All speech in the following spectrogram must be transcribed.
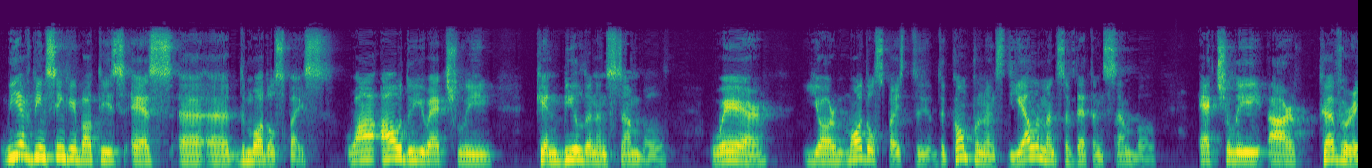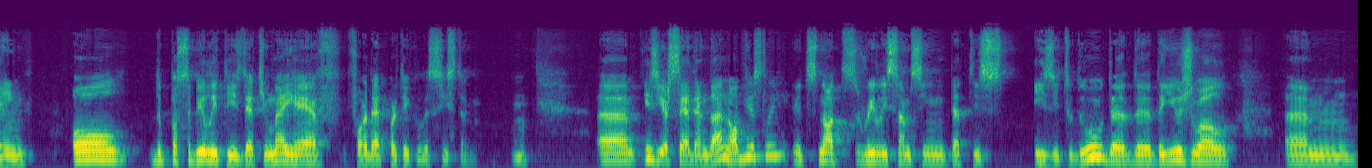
we have been thinking about this as uh, uh, the model space. How do you actually can build an ensemble where your model space, the, the components, the elements of that ensemble actually are covering all the possibilities that you may have for that particular system. Hmm? Um, easier said than done, obviously. It's not really something that is easy to do. The, the, the usual, um,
